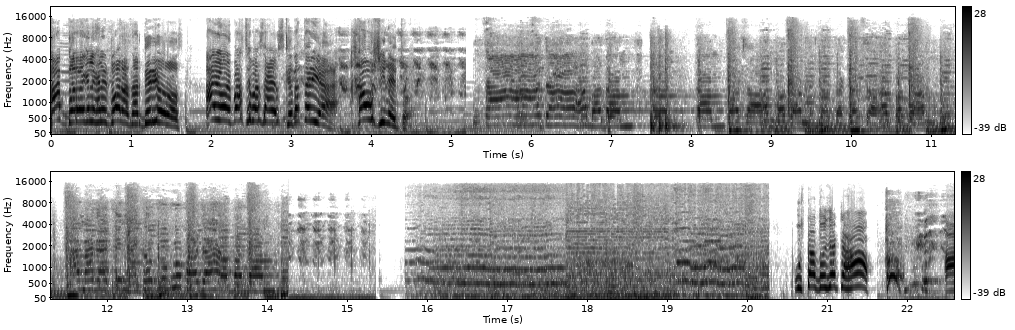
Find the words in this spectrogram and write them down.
হাত ধরা গেলে খালি ডরা আর দেরি হরস আয় ওই বাসে বাসে আয়স কে তাড়াতাড়িয়া নাই তো। বাদাম বাদাম বাদাম বাদাম নাই তো বাদাম। উস্তাদ ওই যে একটা হাফ আ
